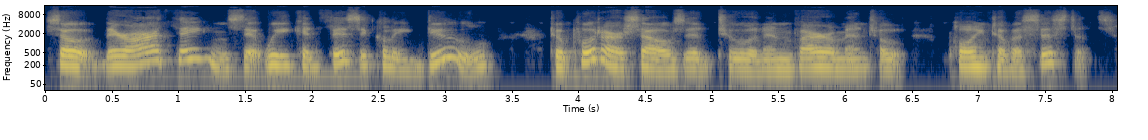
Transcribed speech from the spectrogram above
so there are things that we can physically do to put ourselves into an environmental point of assistance.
